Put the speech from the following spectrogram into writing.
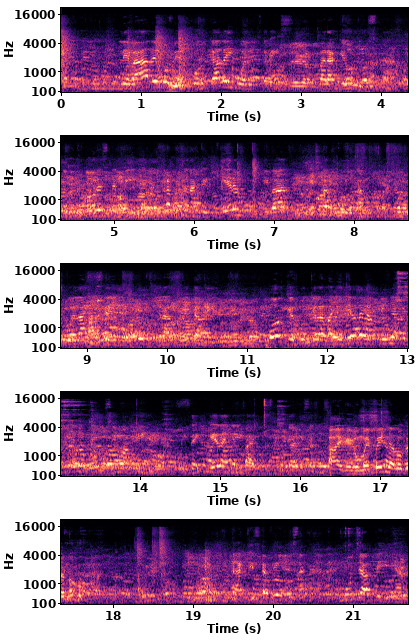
le va a devolver por cada hijuelo tres, para que otros productores de piña y otras personas que quieran cultivar esta fruta, pues puedan hacerlo gratuitamente. ¿Por qué? Porque la mayoría de la piña que nosotros producimos aquí se queda en el país. Hay que comer piña, lo que no. Aquí se produce mucha piña.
